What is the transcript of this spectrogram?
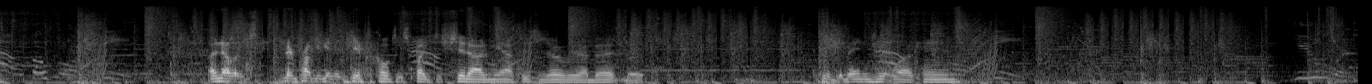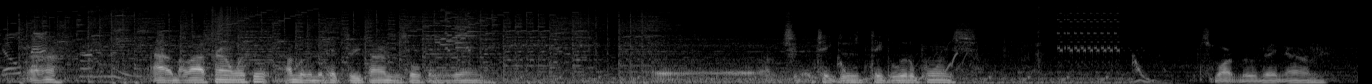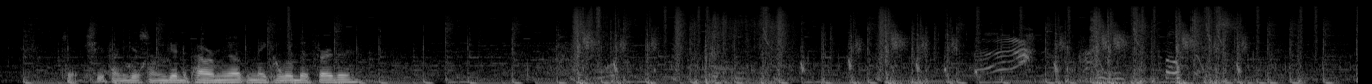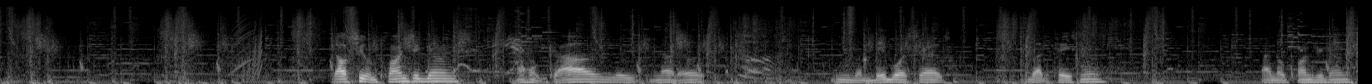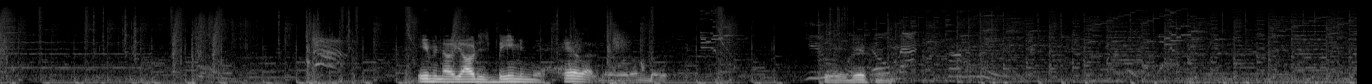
I know they're probably gonna difficulty spike the shit out of me after this is over. I bet, but take advantage of it while I can. Me. Out of my last round with it, I've only been hit three times this whole fucking game. Uh, I'm just gonna take this, take the little points. Smart move right now. So see if I can get something good to power me up and make it a little bit further. Y'all shooting plunger guns? Oh god, nut up. Mm, Them big boy straps. You about to face me. I know plunger guns. Even though y'all just beaming the hell out of me with them, but no different.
